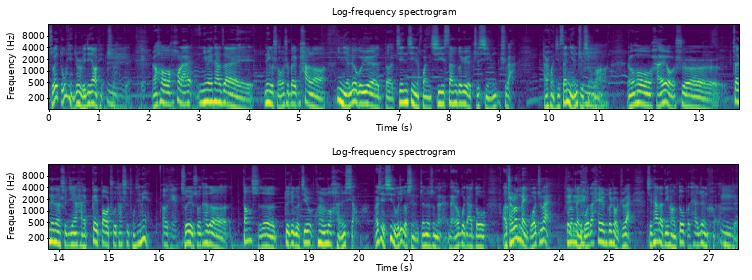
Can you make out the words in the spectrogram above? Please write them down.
所谓毒品就是违禁药品，是吧？对对。然后后来因为他在那个时候是被判了一年六个月的监禁，缓期三个月执行，是吧？还是缓期三年执行忘了。然后还有是在那段时间还被爆出他是同性恋，OK，所以说他的当时的对这个接受宽容度很小嘛。而且吸毒这个事情真的是哪哪个国家都啊，除了美国之外，除了美国的黑人歌手之外，其他的地方都不太认可的。嗯，对，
